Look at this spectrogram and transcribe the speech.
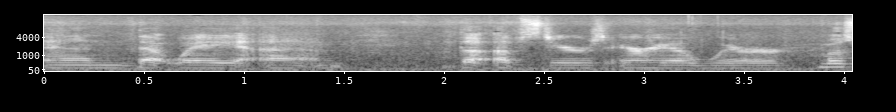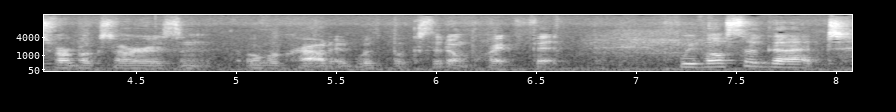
And that way, um, the upstairs area where most of our books are isn't overcrowded with books that don't quite fit. We've also got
